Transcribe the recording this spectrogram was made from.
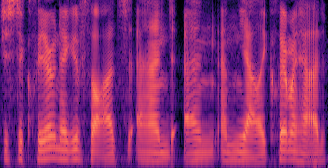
just to clear negative thoughts and and and yeah, like clear my head.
